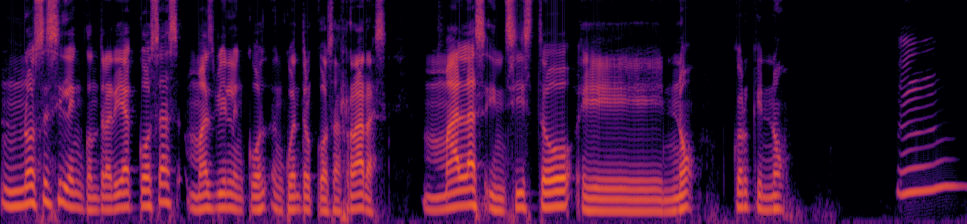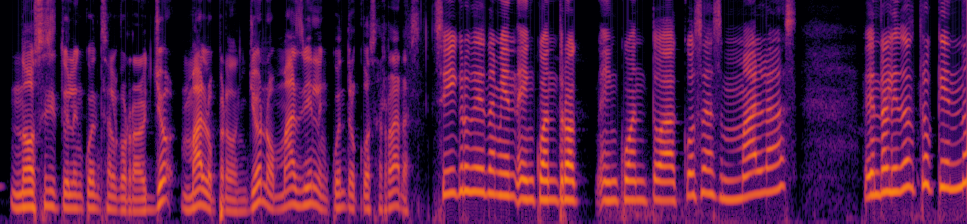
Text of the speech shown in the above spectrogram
no sé si le encontraría cosas, más bien le encuentro cosas raras. Malas, insisto, eh, no, creo que no. Mm, No sé si tú le encuentras algo raro. Yo, malo, perdón, yo no, más bien le encuentro cosas raras. Sí, creo que también en cuanto a, en cuanto a cosas malas, en realidad creo que no.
